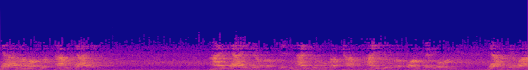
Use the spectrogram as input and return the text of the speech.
อย่าเรามาฝึกทางใจ ให้ใจอยู่กับสิ่งให้อยู่กับธรรมให้อยู่กับความเป็นบุญอย่างที่ว่า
